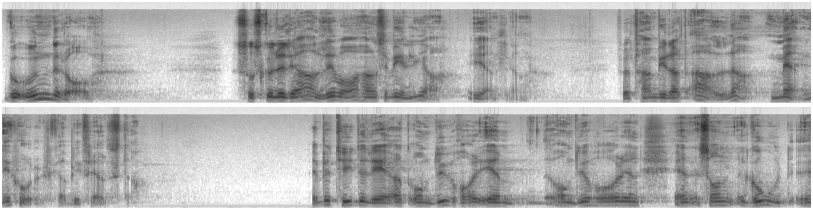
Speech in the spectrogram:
gå under av så skulle det aldrig vara hans vilja egentligen. För att han vill att alla människor ska bli frälsta. Det betyder det att om du har en, om du har en, en sån god eh,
